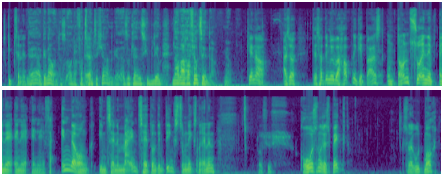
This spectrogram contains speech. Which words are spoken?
Das gibt's ja nicht. Ja, ja, genau. Das auch noch vor 20 Jahren. Gell? Also kleines Jubiläum. Na, war er 14. Ja. Genau. Also das hat ihm überhaupt nicht gepasst. Und dann so eine, eine, eine, eine Veränderung in seinem Mindset und im Dings zum nächsten Rennen, das ist großen Respekt. Das hat er gut gemacht.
